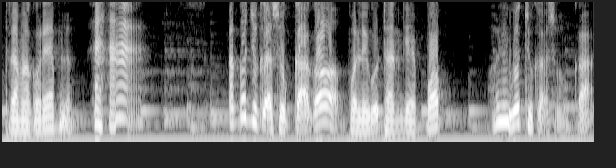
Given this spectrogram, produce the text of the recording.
drama Korea belum? Aku juga suka kok Bollywood dan K-pop. Hollywood juga suka.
